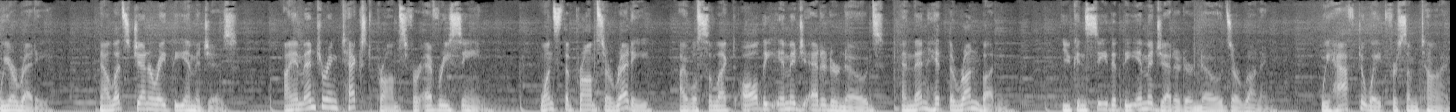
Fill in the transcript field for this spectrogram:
we are ready. Now let's generate the images. I am entering text prompts for every scene. Once the prompts are ready, I will select all the image editor nodes and then hit the Run button. You can see that the image editor nodes are running. We have to wait for some time.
